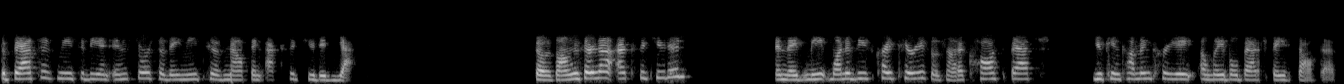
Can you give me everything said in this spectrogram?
The batches need to be an in-store, so they need to have not been executed yet. So as long as they're not executed and they meet one of these criteria, so it's not a cost batch, you can come and create a label batch based off this.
